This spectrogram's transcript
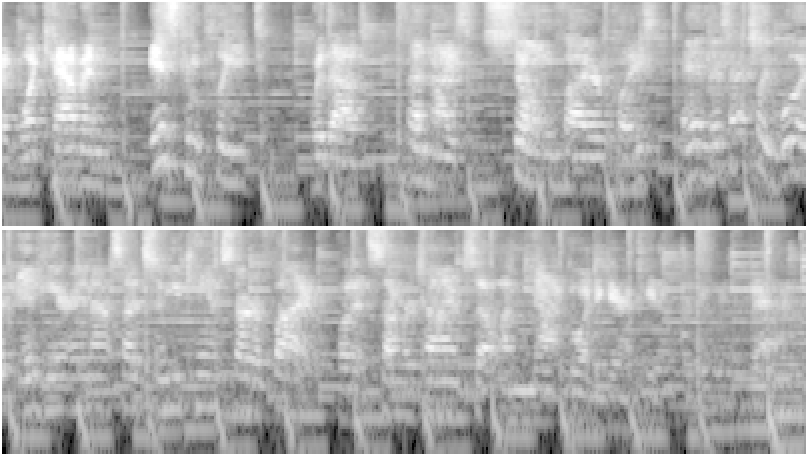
Alright, what cabin is complete without a nice stone fireplace? And there's actually wood in here and outside so you can start a fire. But it's summertime, so I'm not going to guarantee that we're doing that.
